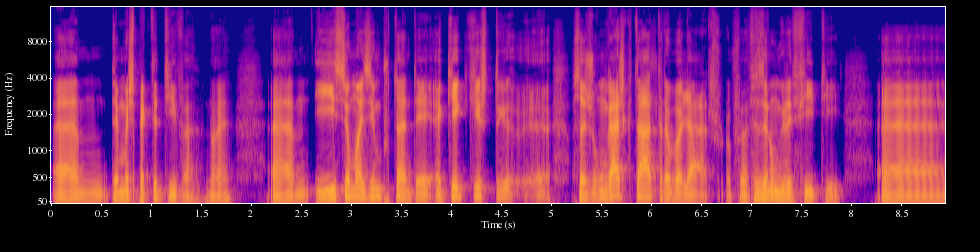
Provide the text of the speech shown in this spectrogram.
ahm, tem uma expectativa, não é? Ahm, e isso é o mais importante: é a que é que este. eh, ou seja, um gajo que está a trabalhar, a fazer um grafite. ah,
